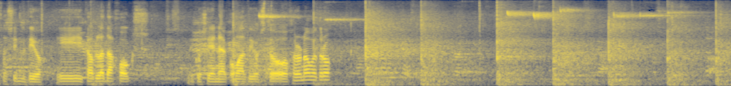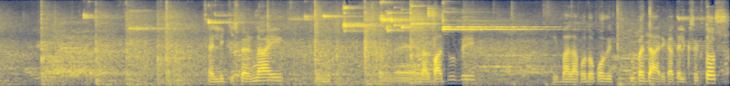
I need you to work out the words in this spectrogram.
στο συν 2 η Καβλάντα Hawks 29,2 στο χρονόμετρο. Τσελίκης περνάει τον Λαλμπαντούδη η μπάλα από το πόδι του Πεντάρη κατέληξε εκτός.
